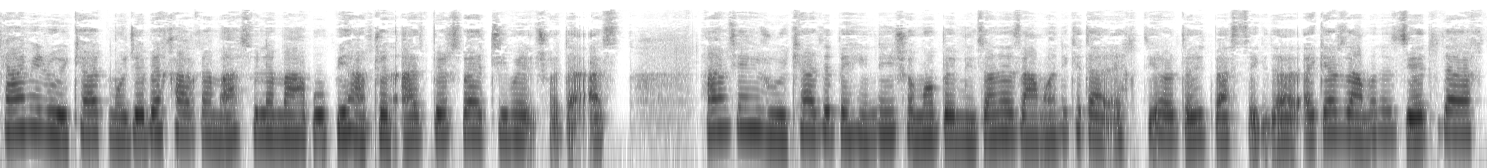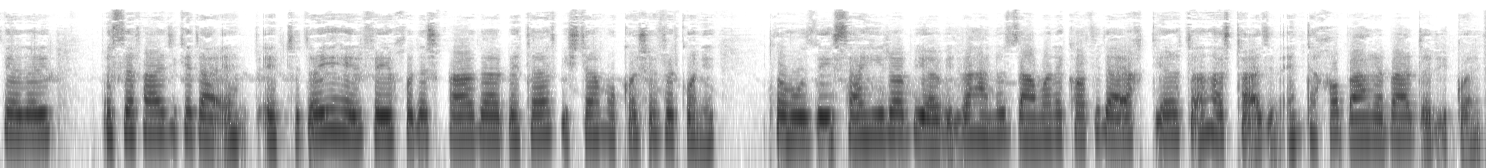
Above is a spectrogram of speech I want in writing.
که همین رویکرد موجب خلق محصول محبوبی همچون ادبرس و جیمیل شده است. همچنین رویکرد بهینه شما به میزان زمانی که در اختیار دارید بستگی دارد. اگر زمان زیادی در اختیار دارید مثل فردی که در ابتدای حرفه خودش قرار دارد بهتر است بیشتر مکاشفه کنید تا حوزه صحیح را بیابید و هنوز زمان کافی در اختیارتان هست تا از این انتخاب بهره برداری کنید.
